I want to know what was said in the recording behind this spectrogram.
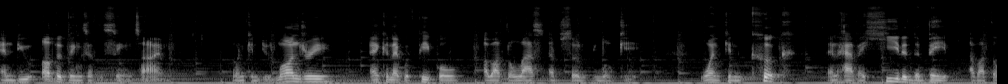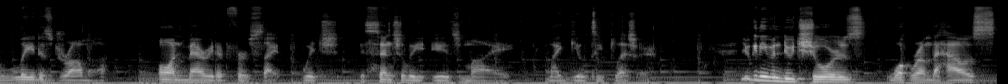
and do other things at the same time. One can do laundry and connect with people about the last episode of Loki. One can cook and have a heated debate about the latest drama on Married at First Sight, which essentially is my my guilty pleasure. You can even do chores, walk around the house,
